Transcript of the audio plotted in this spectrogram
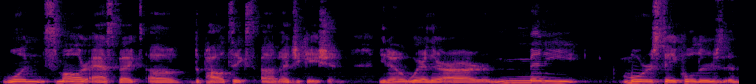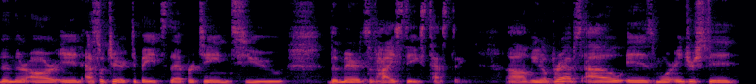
one smaller aspect of the politics of education you know, where there are many more stakeholders than there are in esoteric debates that pertain to the merits of high stakes testing. Um, you know, perhaps Au is more interested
